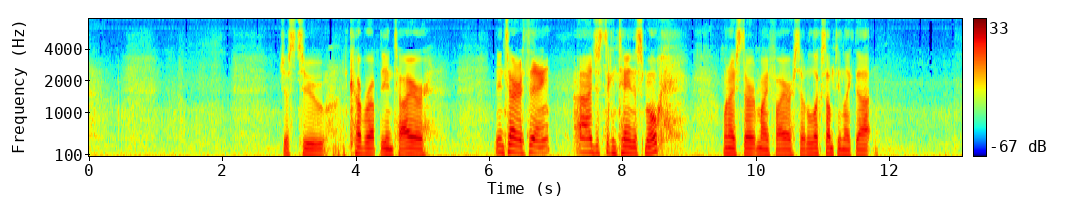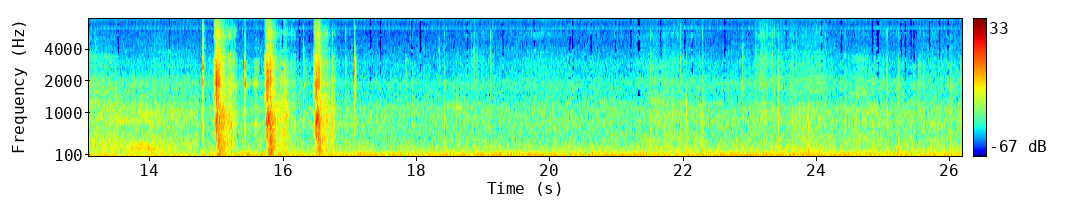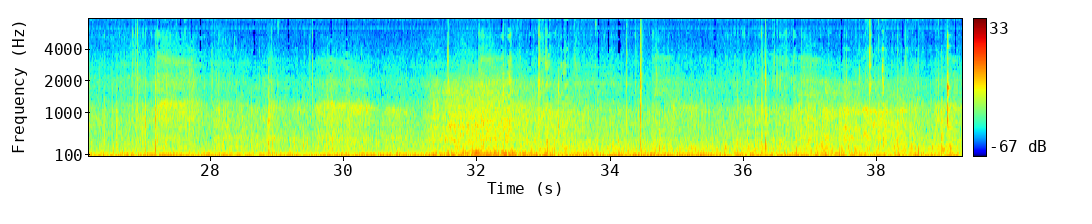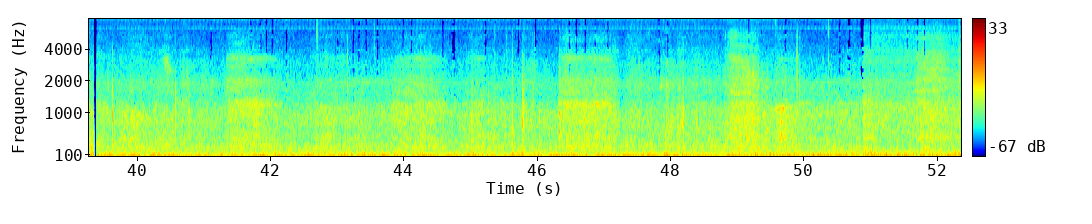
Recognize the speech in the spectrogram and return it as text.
just to cover up the entire the entire thing uh, just to contain the smoke when I start my fire so it'll look something like that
